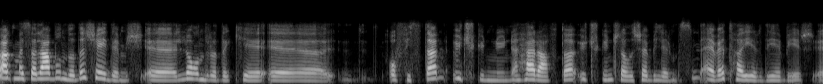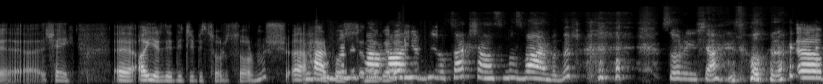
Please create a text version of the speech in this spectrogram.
Bak mesela bunda da şey demiş, eee, Londra'daki, eee, ofisten 3 günlüğüne her hafta 3 gün çalışabilir misin? Evet, hayır diye bir, eee, şey, eee, ayırt edici bir soru sormuş, Biz her burada pozisyona göre. hayır diyorsak şansımız var mıdır? Soru işareti olarak. Eee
